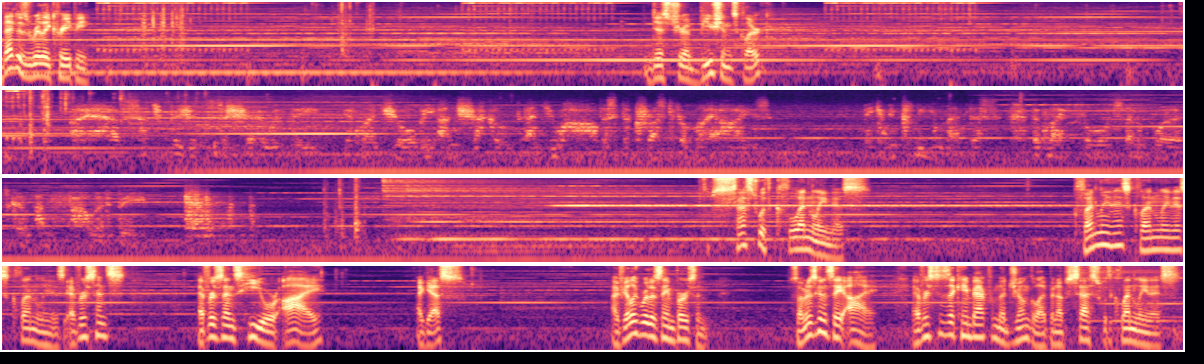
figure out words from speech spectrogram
That is really creepy. Distributions clerk. With cleanliness. Cleanliness, cleanliness, cleanliness. Ever since... Ever since he or I... I guess. I feel like we're the same person. So I'm just gonna say I. Ever since I came back from the jungle, I've been obsessed with cleanliness.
